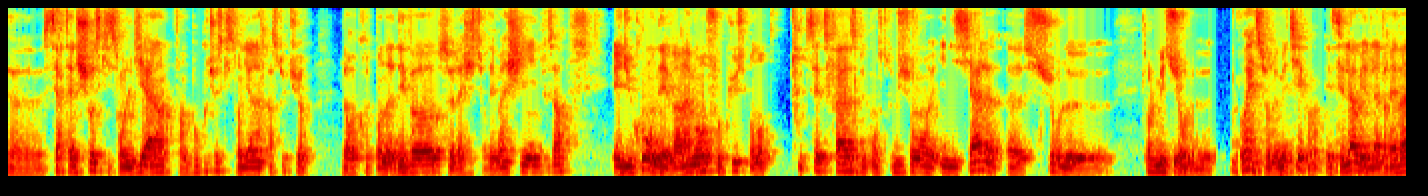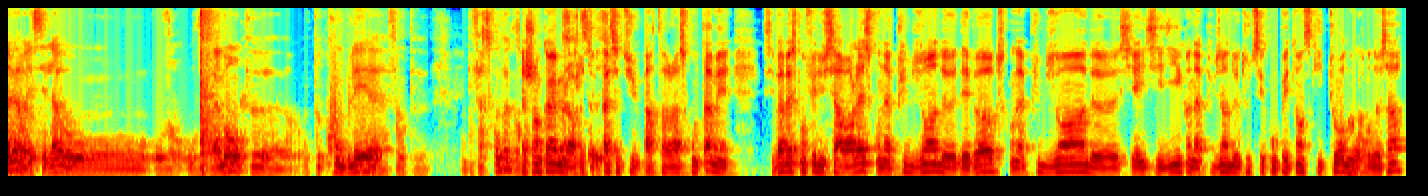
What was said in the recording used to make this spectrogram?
euh, certaines choses qui sont liées à, enfin, beaucoup de choses qui sont liées à l'infrastructure. Le recrutement d'un DevOps, la gestion des machines, tout ça. Et du coup, on est vraiment focus pendant toute cette phase de construction initiale euh, sur le, sur le métier. Sur le, ouais, sur le métier, quoi. Et c'est là où il y a de la vraie valeur et c'est là où, où, vraiment on peut, on peut combler, euh, enfin, on peut, on peut faire ce qu'on veut, quoi. Sachant quand même, alors je sais pas si tu partageras ce compta, mais c'est pas parce qu'on fait du serverless qu'on a plus besoin de DevOps, qu'on a plus besoin de CI/CD, qu'on a plus besoin de toutes ces compétences qui tournent autour de ça.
